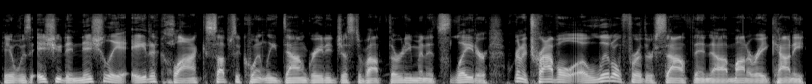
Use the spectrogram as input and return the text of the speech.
it was issued initially at eight o'clock, subsequently downgraded just about 30 minutes later. We're going to travel a little further south in uh, Monterey County,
